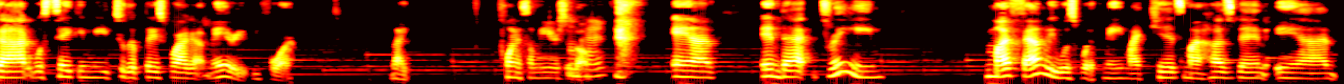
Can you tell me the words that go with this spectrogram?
God was taking me to the place where I got married before, like 20 some years ago. Okay. and in that dream, my family was with me, my kids, my husband, and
